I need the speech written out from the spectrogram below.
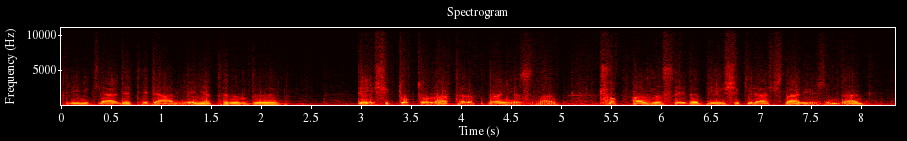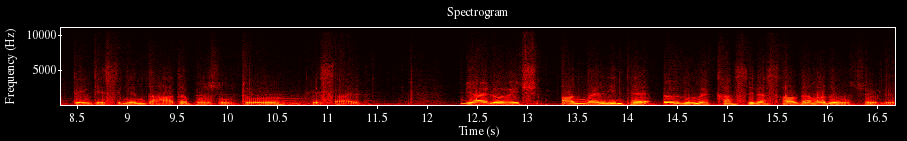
kliniklerde tedaviye yatırıldığı, değişik doktorlar tarafından yazılan çok fazla sayıda değişik ilaçlar yüzünden dengesinin daha da bozulduğu vesaire. Mihailovic, Anna Lind'e öldürme kastıyla saldırmadığını söylüyor.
